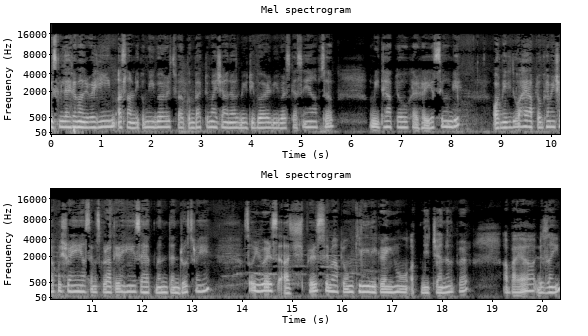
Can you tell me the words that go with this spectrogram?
बिसमीम वालेकुम viewers welcome back to my channel beauty world. Viewers कैसे हैं आप सब? उम्मीद है आप लोग खैर खैरियत से होंगे। और मेरी दुआ है आप लोग हमेशा खुश रहें यहाँ से मुस्कुराते रहें सेहतमंद तंदरुस्त रहें। सो so, वीवर्स आज फिर से मैं आप लोगों के लिए लेकर आई हूँ अपने चैनल पर अबाया डिज़ाइन।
